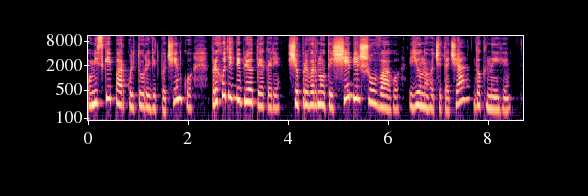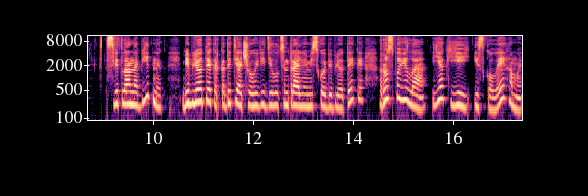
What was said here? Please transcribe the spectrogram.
у міський парк культури і відпочинку приходять бібліотекарі, щоб привернути ще більшу увагу юного читача до книги. Світлана Бідник, бібліотекарка дитячого відділу Центральної міської бібліотеки, розповіла, як їй із колегами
